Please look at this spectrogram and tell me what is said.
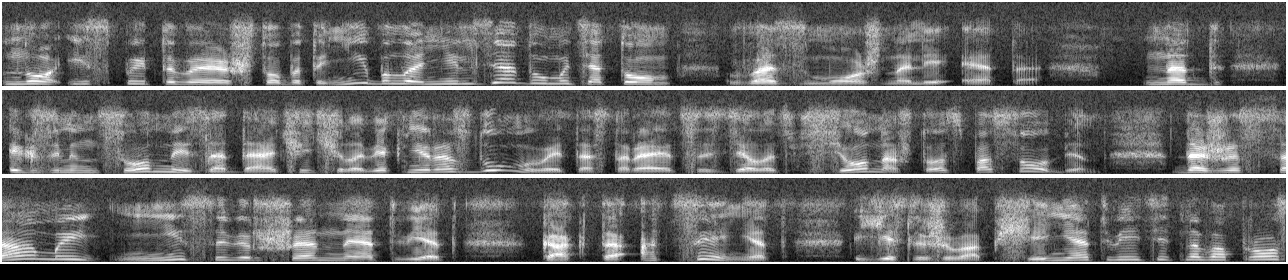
Но, испытывая что бы то ни было, нельзя думать о том, возможно ли это. Над экзаменационной задачей человек не раздумывает, а старается сделать все, на что способен. Даже самый несовершенный ответ как-то оценят. Если же вообще не ответить на вопрос,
